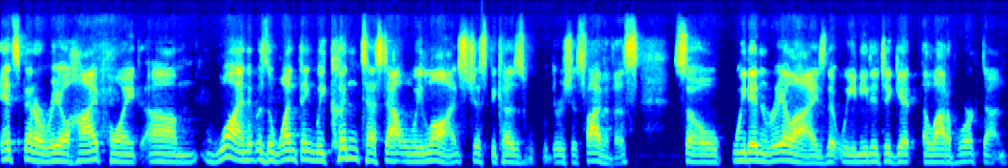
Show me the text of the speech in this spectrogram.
it's been a real high point. Um, one, it was the one thing we couldn't test out when we launched just because there was just five of us. So we didn't realize that we needed to get a lot of work done.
